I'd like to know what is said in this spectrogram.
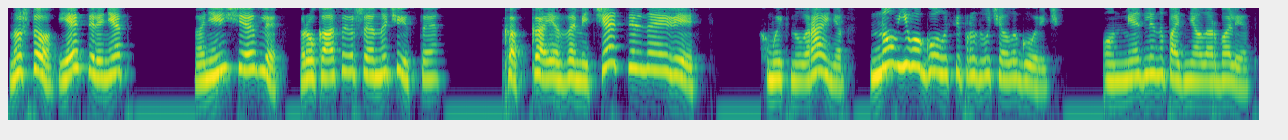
«Ну что, есть или нет?» «Они исчезли. Рука совершенно чистая». «Какая замечательная весть!» — хмыкнул Райнер, но в его голосе прозвучала горечь. Он медленно поднял арбалет.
